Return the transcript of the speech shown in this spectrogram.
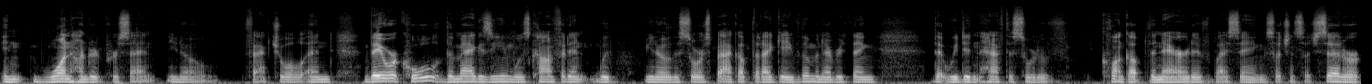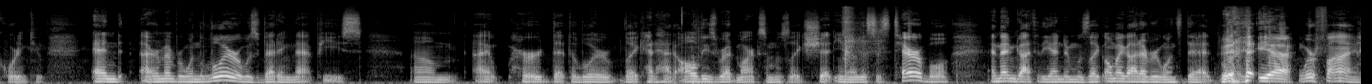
in 100%, you know, factual, and they were cool. The magazine was confident with you know the source backup that I gave them and everything that we didn't have to sort of clunk up the narrative by saying such and such said or according to. And I remember when the lawyer was vetting that piece, um, I heard that the lawyer like had had all these red marks and was like, "Shit, you know, this is terrible," and then got to the end and was like, "Oh my god, everyone's dead. Like, yeah. we're fine.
